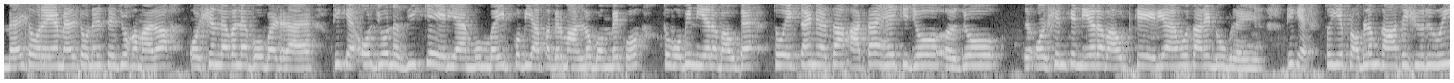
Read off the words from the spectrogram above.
मेल्ट हो रहे हैं। मेल्ट होने से जो हमारा ओशन लेवल है वो बढ़ रहा है, ठीक है? और जो नज़दीक के एरिया है, मुंबई को भी आप अगर मान लो, बॉम्बे को तो वो भी नियर अबाउट है। तो एक टाइम ऐसा आता है कि जो जो ओशन के नियर अबाउट के एरिया हैं वो सारे डूब रहे हैं। ठीक है? तो ये प्रॉब्लम कहाँ से शुरू हुई?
